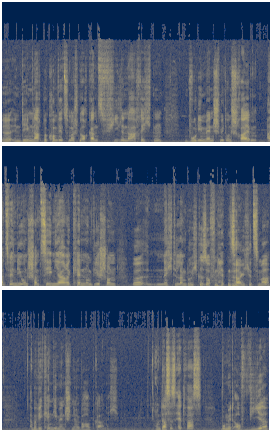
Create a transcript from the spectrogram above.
äh, in dem nach bekommen wir zum Beispiel auch ganz viele Nachrichten, wo die Menschen mit uns schreiben, als wenn die uns schon zehn Jahre kennen und wir schon äh, nächtelang durchgesoffen hätten, sage ich jetzt mal. Aber wir kennen die Menschen ja überhaupt gar nicht. Und das ist etwas, womit auch wir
